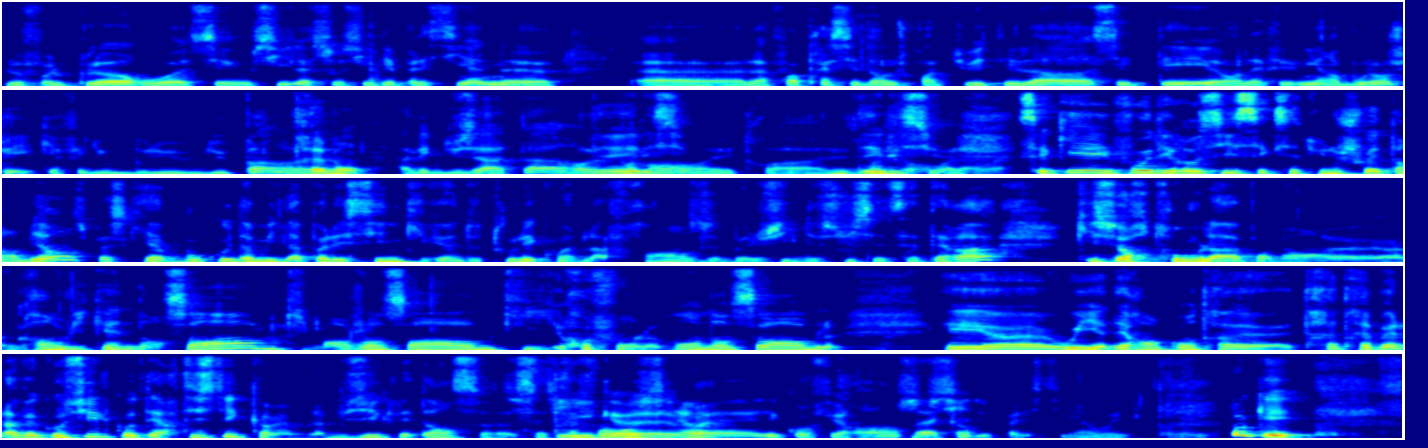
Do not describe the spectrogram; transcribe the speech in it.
le folklore, euh, c'est aussi la société palestinienne. Euh, euh, la fois précédente, je crois que tu étais là, c'était, on a fait venir un boulanger qui a fait du, du, pain Très bon. avec du zaatar pendant les trois, les Délicieux. Ce qu'il faut dire aussi, c'est que c'est une chouette ambiance parce qu'il y a beaucoup d'amis de la Palestine qui viennent de tous les coins de la France, de Belgique, de Suisse, etc., qui se retrouvent là pendant un grand week-end ensemble, qui mangent ensemble, qui refont le monde ensemble. Et euh, oui, il y a des rencontres euh, très très belles, avec aussi le côté artistique quand même, la musique, les danses, euh, c'est très fort aussi. Hein. les conférences aussi de Palestiniens, oui. Ok,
